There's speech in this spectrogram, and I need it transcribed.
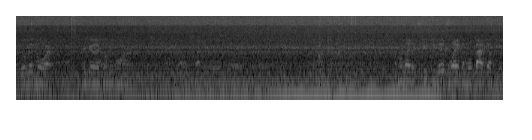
A little bit more. You're good, a little bit more. I'm gonna let it scoot you this way, then we'll back up and get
